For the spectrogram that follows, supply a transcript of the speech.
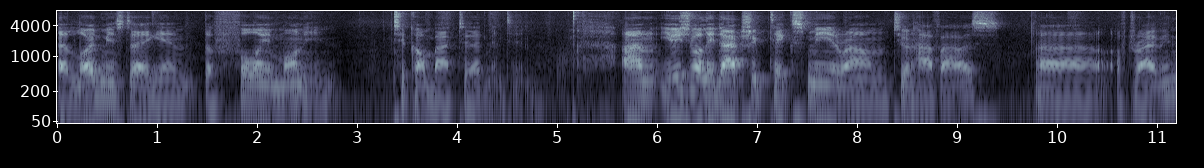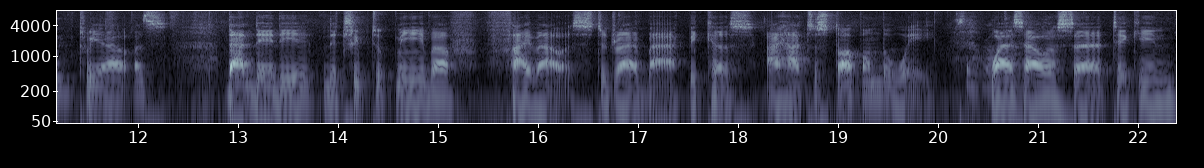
at Lloydminster again the following morning to come back to Edmonton. And usually that trip takes me around two and a half hours uh, of driving, three hours. That day, the, the trip took me about five hours to drive back because I had to stop on the way Several whilst I was uh, taking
